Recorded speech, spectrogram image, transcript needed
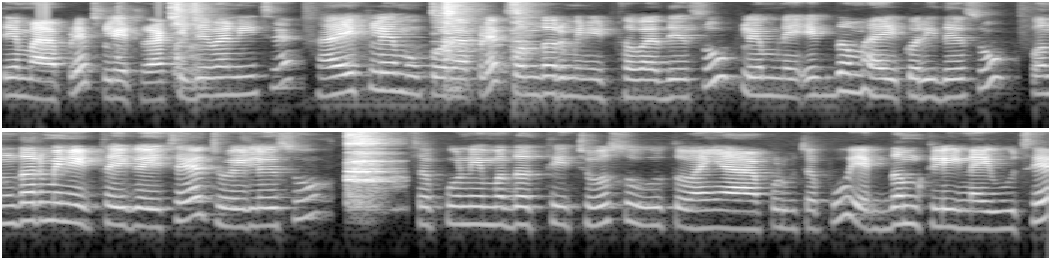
તેમાં આપણે પ્લેટ રાખી દેવાની છે. હાઈ ફ્લેમ ઉપર આપણે પંદર મિનિટ થવા દેશું. ફ્લેમને એકદમ હાઈ કરી દેશું. પંદર મિનિટ થઈ ગઈ છે. જોઈ લેશું. ચપ્પુની મદદથી જોશું તો અહીંયા આપણું ચપ્પુ એકદમ ક્લીન આવ્યું છે.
